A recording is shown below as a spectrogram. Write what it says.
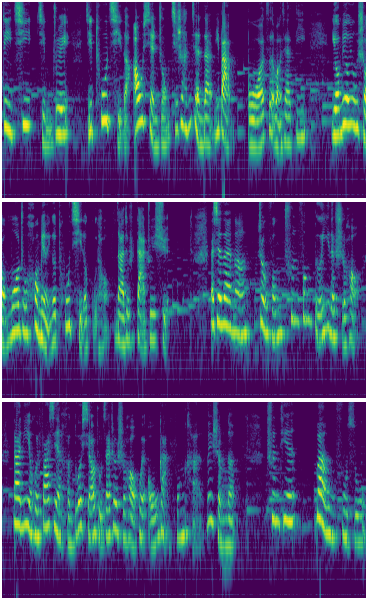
第七颈椎及凸起的凹陷中。其实很简单，你把脖子往下低，有没有用手摸住后面有一个凸起的骨头？那就是大椎穴。那现在呢，正逢春风得意的时候，那你也会发现很多小主在这时候会偶感风寒，为什么呢？春天万物复苏，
